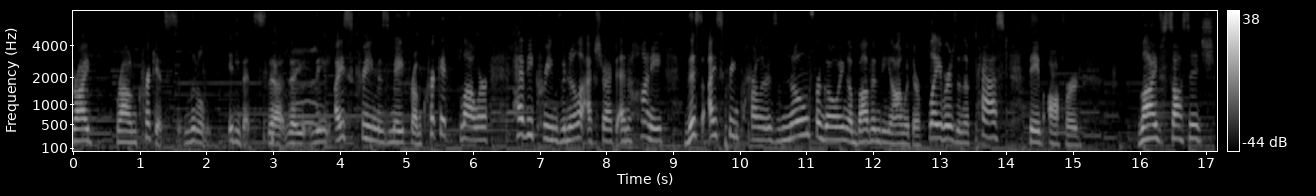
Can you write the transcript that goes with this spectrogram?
dried brown crickets, little itty bits. The, the, the ice cream is made from cricket flour, heavy cream, vanilla extract, and honey. This ice cream parlor is known for going above and beyond with their flavors. In the past, they've offered live sausage,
